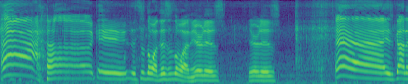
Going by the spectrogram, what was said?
Ah! Okay, this is the one. This is the one. Here it is. Here it is. Yeah, he's got it.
